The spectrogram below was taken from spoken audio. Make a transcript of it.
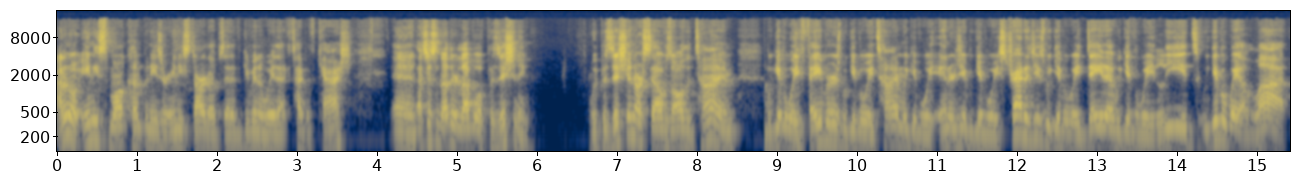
I don't know any small companies or any startups that have given away that type of cash, and that's just another level of positioning we position ourselves all the time. We give away favors, we give away time, we give away energy, we give away strategies, we give away data, we give away leads, we give away a lot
